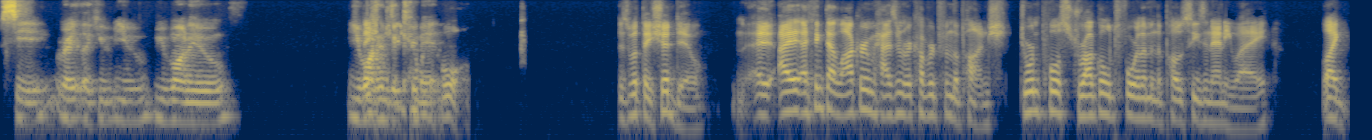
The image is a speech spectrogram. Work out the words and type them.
see, right? Like you you you want to you They want him to commit. Is what they should do. I, I I think that locker room hasn't recovered from the punch. Jordan Poole struggled for them in the postseason anyway. Like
